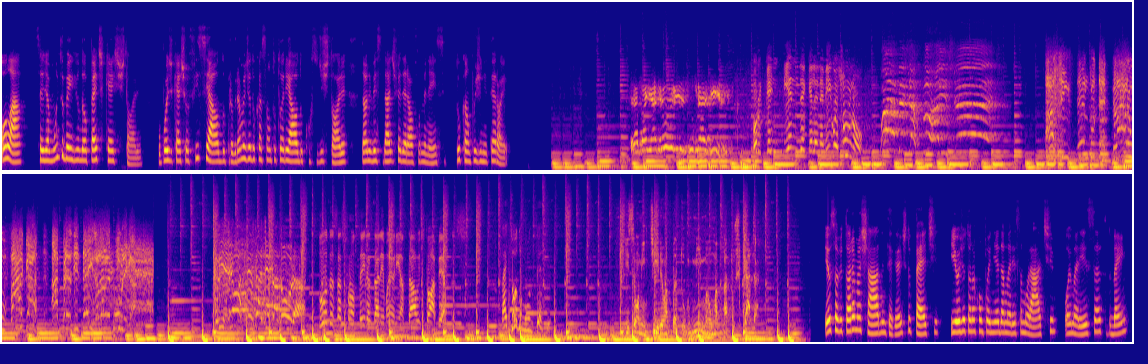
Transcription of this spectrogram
Olá, seja muito bem-vindo ao Petcast História, o podcast oficial do Programa de Educação Tutorial do curso de História da Universidade Federal Fluminense, do campus de Niterói. Trabalhadores do Brasil. Porque entende que o inimigo é uno. Assim as fronteiras da Alemanha Oriental estão abertas. Vai todo mundo perder. Isso é uma mentira, é uma pantomima, uma patuscada. Eu sou Vitória Machado, integrante do PET, e hoje eu estou na companhia da Marissa Moratti. Oi, Marissa, tudo bem?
